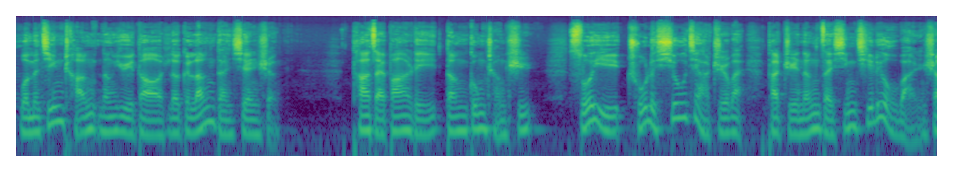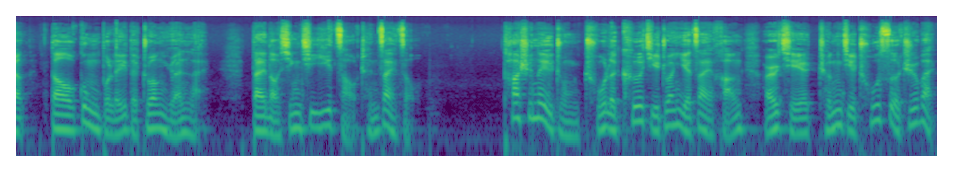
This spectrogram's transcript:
我们经常能遇到勒格朗丹先生。他在巴黎当工程师，所以除了休假之外，他只能在星期六晚上到贡布雷的庄园来，待到星期一早晨再走。他是那种除了科技专业在行，而且成绩出色之外，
